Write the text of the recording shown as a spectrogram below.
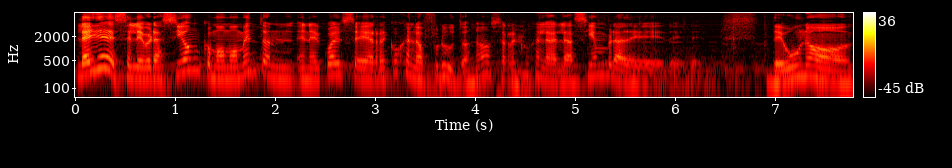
la idea de celebración como momento en, el cual se recogen los frutos, ¿no? Se recogen la, la siembra de, de uno,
